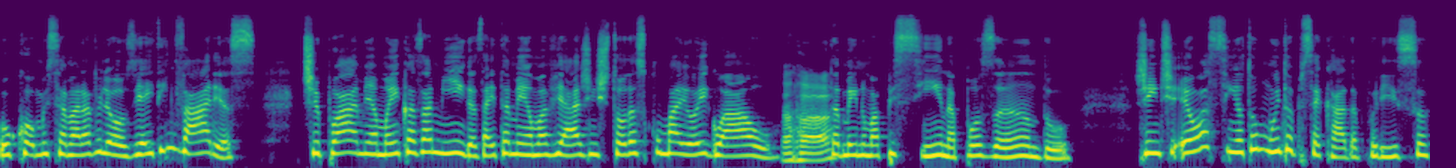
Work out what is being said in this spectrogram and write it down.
o como isso é maravilhoso. E aí tem várias. Tipo, ah, minha mãe com as amigas. Aí também é uma viagem de todas com maiô igual. Aham. Também numa piscina, posando. Gente, eu assim, eu tô muito obcecada por isso.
